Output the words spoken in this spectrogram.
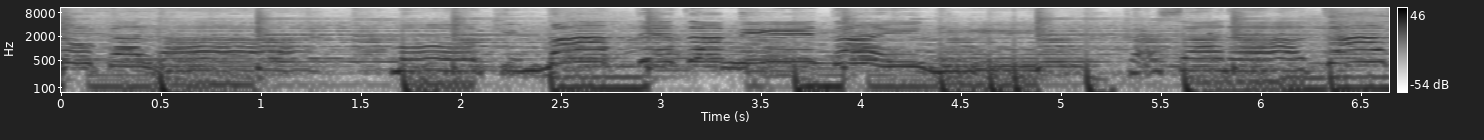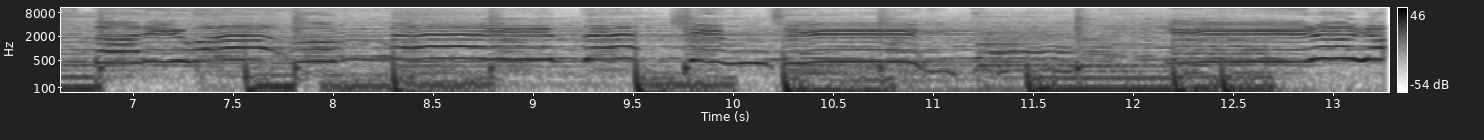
初からもう決まってたみたいに。重なった二人は運命って信じているよ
